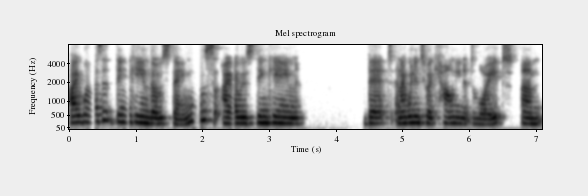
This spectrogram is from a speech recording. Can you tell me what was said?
I wasn't thinking those things. I was thinking that, and I went into accounting at Deloitte, um,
